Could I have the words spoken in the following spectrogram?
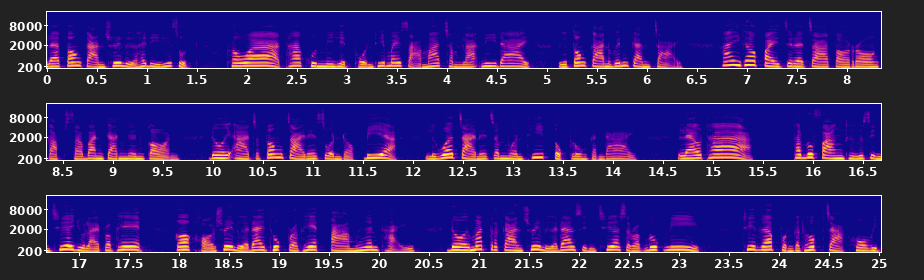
และต้องการช่วยเหลือให้ดีที่สุด เพราะว่าถ้าคุณมีเหตุผลที่ไม่สามารถชำระหนี้ได้ หรือต้องการเว้นการจ่าย ให้เข้าไปเจรจาต่อรองกับสถาบันการเงินก่อน โดยอาจจะต้องจ่ายในส่วนดอกเบี้ย หรือว่าจ่ายในจำนวนที่ตกลงกันได้ แล้วถ้าท่านผู้ฟังถือสินเชื่ออยู่หลายประเภท ก็ขอช่วยเหลือได้ทุกประเภทตามเงื่อนไข โดยมาตรการช่วยเหลือด้านสินเชื่อสำหรับลูกหนี้ที่ได้รับผลกระทบจากโควิด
